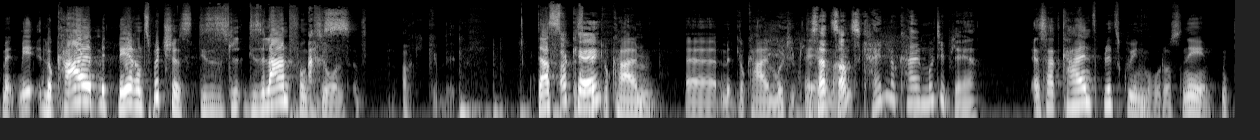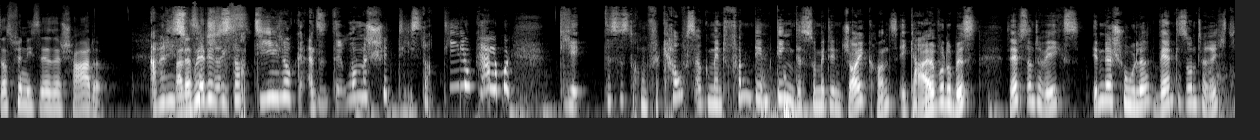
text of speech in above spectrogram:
mit, me- lokal mit mehreren Switches. Dieses, diese LAN-Funktion. okay. Das Okay. ist mit lokalem, äh, mit lokalem Multiplayer. Das hat gemacht. sonst keinen lokalen Multiplayer. Es hat keinen Splitscreen-Modus. Nee. Und das finde ich sehr, sehr schade. Aber die Weil das Switch hätte ist doch die lokale, also ohne Shit, die ist doch die lokale Mul die, Das ist doch ein Verkaufsargument von dem Ding, dass du mit den Joy-Cons, egal wo du bist, selbst unterwegs, in der Schule, während des Unterrichts,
